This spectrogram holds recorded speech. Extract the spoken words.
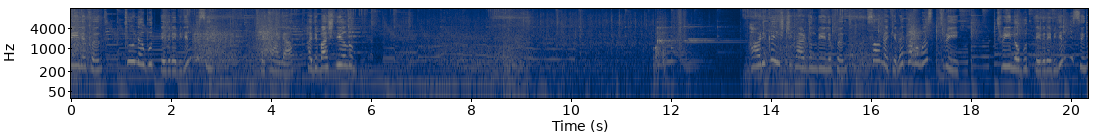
Elephant, Two Labut devirebilir misin? Pekala, hadi başlayalım. Harika iş çıkardın Elephant. Sonraki rakamımız Three. Three Lobut devirebilir misin?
